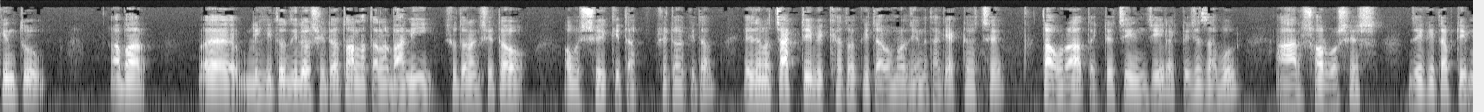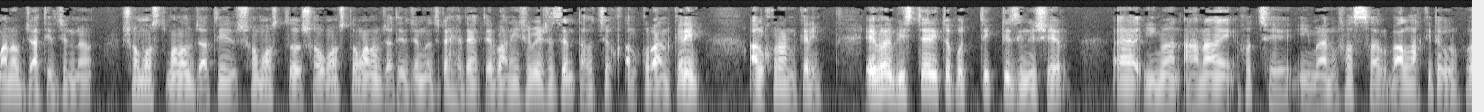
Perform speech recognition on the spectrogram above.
কিন্তু আবার লিখিত দিলেও সেটাও তো আল্লাহ তালার বাণী। সুতরাং সেটাও অবশ্যই কিতাব, সেটাও কিতাব। এই জন্য চারটি বিখ্যাত কিতাব আমরা জেনে থাকি। একটা হচ্ছে তাওরাত, একটি হচ্ছে ইঞ্জিল একটি হচ্ছে জাবুর। আর সর্বশেষ যে কিতাবটি মানব জাতির জন্য, সমস্ত মানব জাতির, সমস্ত সমস্ত মানব জাতির জন্য যেটা হেদায়তের বাণী হিসেবে এসেছেন, তা হচ্ছে আল কোরআন করিম। আল কোরআন করিম। এভাবে বিস্তারিত প্রত্যেকটি জিনিসের ইমান আনায় হচ্ছে ইমান মুফাসাল বা আল্লাহর কিতাবের উপর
